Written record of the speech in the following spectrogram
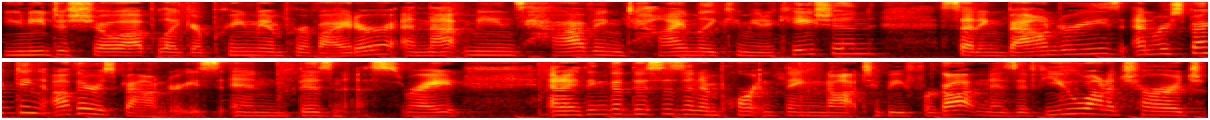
you need to show up like a premium provider, and that means having timely communication, setting boundaries, and respecting others' boundaries in business, right? And I think that this is an important thing not to be forgotten is if you want to charge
